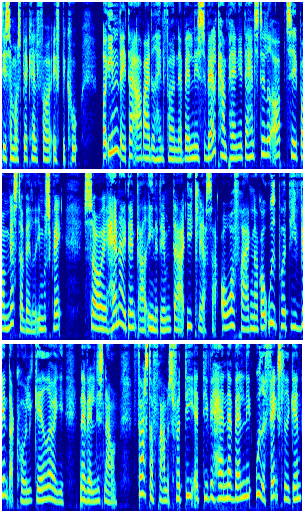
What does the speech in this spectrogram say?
det som også bliver kaldt for FBK. Og inden det, der arbejdede han for Navalnys valgkampagne, da han stillede op til borgmestervalget i Moskva. Så øh, han er i den grad en af dem, der iklærer sig overfrækken og går ud på de vinterkolde gader i Navalnys navn. Først og fremmest fordi, at de vil have Navalny ud af fængslet igen,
